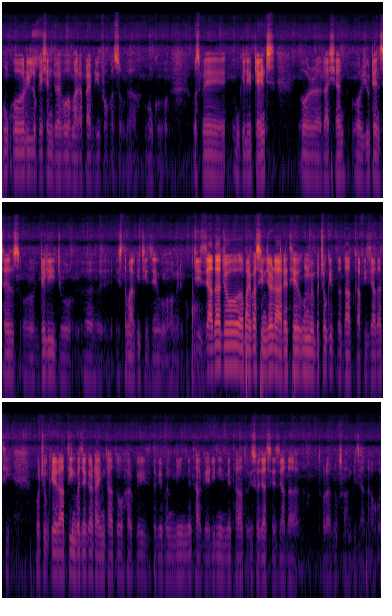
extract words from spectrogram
उनको रिलोकेशन जो है वो हमारा प्राइमरी फोकस होगा। उनको उसमें उनके लिए टेंट्स और राशन और यूटेंसिल्स और डेली जो इस्तेमाल की चीज़ें वो हमें जी, ज़्यादा जो हमारे पास इंजर्ड आ रहे थे, उनमें बच्चों की तादाद काफ़ी ज़्यादा थी और चूँकि रात तीन बजे का टाइम था तो हर कोई तकरीबन नींद में था, गहरी नींद में था तो इस वजह से ज़्यादा थोड़ा नुकसान भी ज़्यादा हो।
